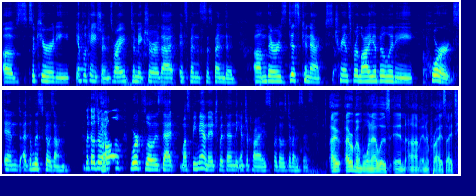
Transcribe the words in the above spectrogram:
of security implications, right? To make sure that it's been suspended. Um, there's disconnect, transfer liability, ports, and uh, the list goes on. But those are yeah. all workflows that must be managed within the enterprise for those devices. I, I remember when I was in um, enterprise IT,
